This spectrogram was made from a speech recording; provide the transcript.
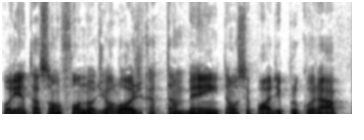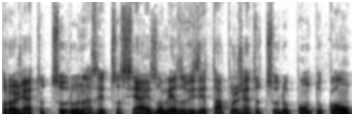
orientação fonoaudiológica também. Então você pode procurar Projeto Tsuru nas redes sociais ou mesmo visitar projetotsuru.com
